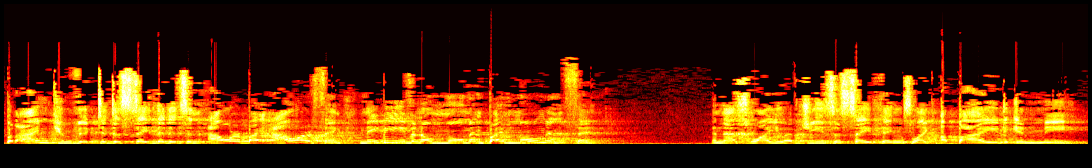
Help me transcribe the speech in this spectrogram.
but I'm convicted to say that it's an hour by hour thing, maybe even a moment by moment thing. And that's why you have Jesus say things like, Abide in me.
